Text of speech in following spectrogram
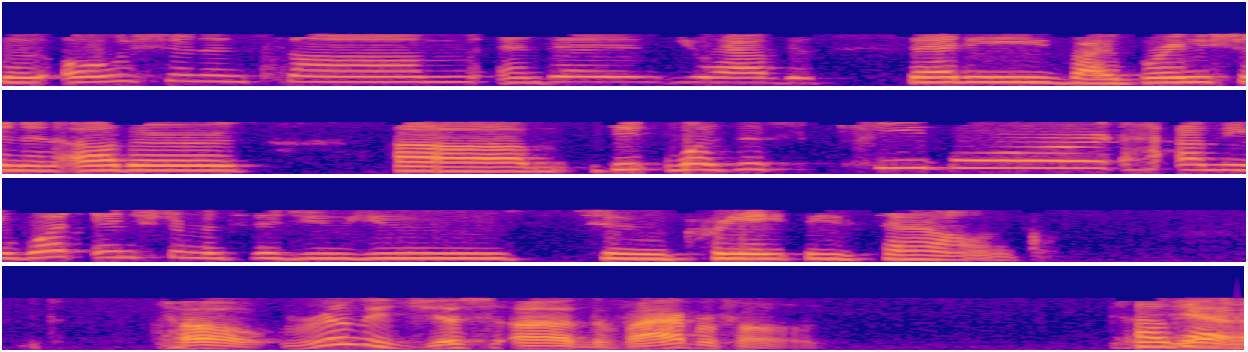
the ocean in some, and then you have this steady vibration in others. Um, did, was this keyboard? I mean, what instruments did you use to create these sounds? Oh, really just uh, the vibraphone. Okay. Yeah,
